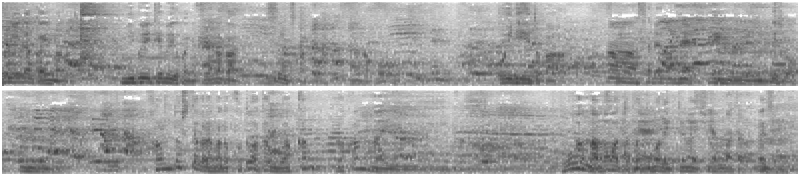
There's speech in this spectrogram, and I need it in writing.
供になんか今身振り手振りとかでこうなんかするんですか？なんかこうおいでとか。ああそれはね。ね、うん。でしょ？うん。で半年だからまだ言葉多分わかんわかんないかな。どうなんね。パパママとかってまだ言ってないでしょ？いやまだ。ないですよね、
